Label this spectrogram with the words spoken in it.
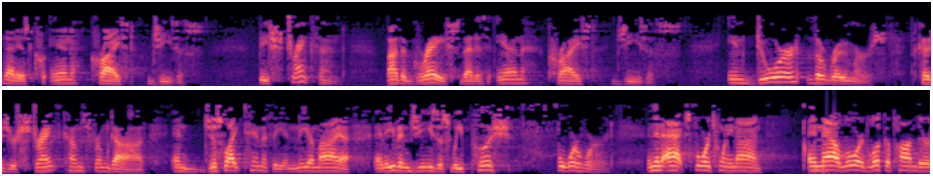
that is in Christ Jesus. Be strengthened by the grace that is in Christ Jesus. Endure the rumors because your strength comes from God. And just like Timothy and Nehemiah and even Jesus, we push forward. And then Acts 4:29 and now, Lord, look upon their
